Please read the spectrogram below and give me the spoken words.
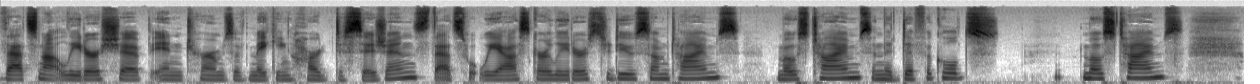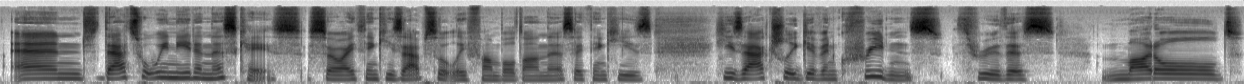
That's not leadership in terms of making hard decisions. That's what we ask our leaders to do sometimes, most times, in the difficult most times. And that's what we need in this case. So I think he's absolutely fumbled on this. I think he's he's actually given credence through this muddled,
